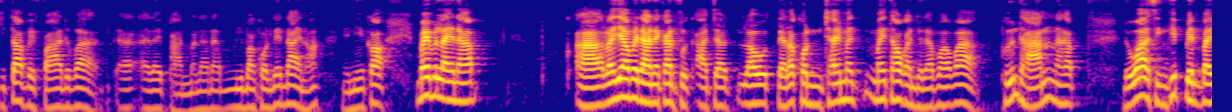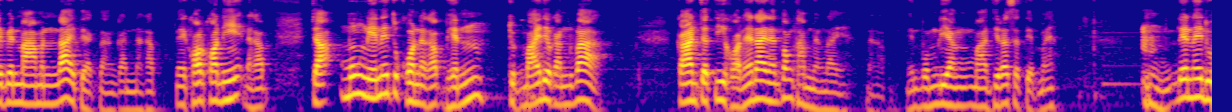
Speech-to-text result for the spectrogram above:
กีตาร์ไฟฟ้าหรือว่าอะไรผ่านมาแล้วนะมีบางคนเล่นได้เนาะอย่างนี้ก็ไม่เป็นไรนะครับระยะเวลาในการฝึกอาจจะเราแต่ละคนใช้ไม่ไม่เท่ากันอยู่แล้วเพราะว่าพื้นฐานนะครับ หรือว่าสิ่งที่เป็นไปเป็นมามันได้แตกต่างกันนะครับ ในคอร์สข้อนี้นะครับ จะมุ่งเน้นให้ทุกคนนะครับ เห็นจุดหมายเดียวกันว่า การจะตีขอร์ดให้ได้นั้นต้องทำอย่างไรนะครับ เห็นผมเรียงมาทีละสเต็ปไหมเล่นให้ดู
